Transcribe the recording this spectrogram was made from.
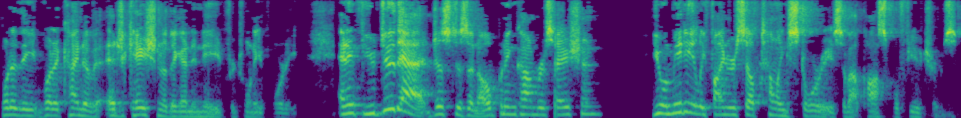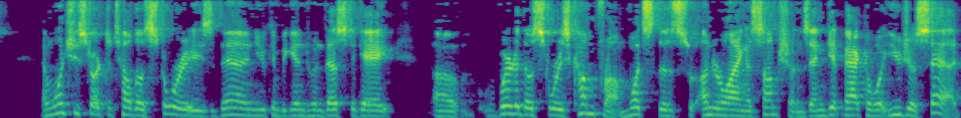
What are the what kind of education are they going to need for 2040? And if you do that just as an opening conversation, you immediately find yourself telling stories about possible futures. And once you start to tell those stories, then you can begin to investigate uh, where did those stories come from? What's the underlying assumptions? And get back to what you just said.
